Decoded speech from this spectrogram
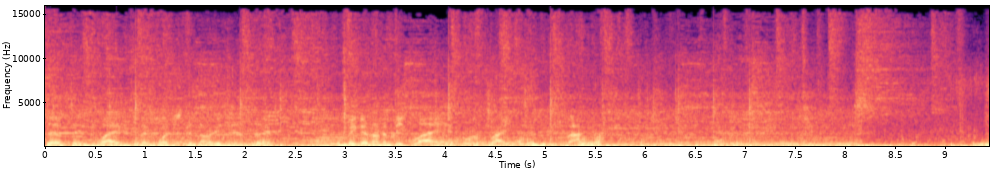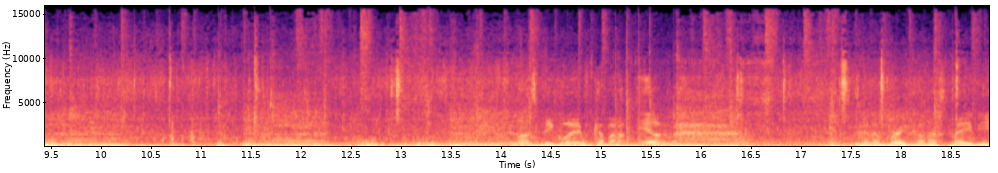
surf these waves, but watch the noses. So we get on a big wave or a break. Nice big wave coming up here. It's gonna break on us, maybe.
